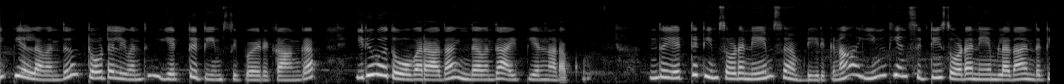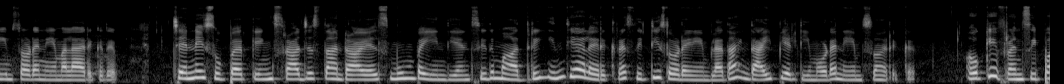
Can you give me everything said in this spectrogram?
ஐபிஎல்லில் வந்து டோட்டலி வந்து எட்டு டீம்ஸ் இப்போ இருக்காங்க. இருபது ஓவராக தான் இந்த வந்து ஐபிஎல் நடக்கும். இந்த எட்டு டீம்ஸோட நேம்ஸ் எப்படி இருக்குன்னா இந்தியன் சிட்டிஸோட நேமில் தான் இந்த டீம்ஸோட நேமெல்லாம் இருக்குது. Chennai Super Kings Rajasthan Royals Mumbai Indians இது மாதிரி இந்தியாவில் இருக்கிற சிட்டிஸோட நேமில் தான் இந்த ஐபிஎல் டீமோட நேம்ஸும் இருக்குது ஓகே ஃப்ரெண்ட்ஸ் இப்போ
